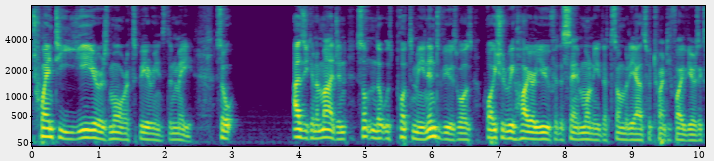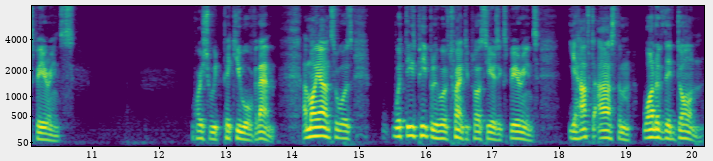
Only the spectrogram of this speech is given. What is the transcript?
20 years more experience than me. So as you can imagine, something that was put to me in interviews was, why should we hire you for the same money that somebody else with 25 years experience? Why should we pick you over them? And my answer was, with these people who have 20 plus years experience, you have to ask them, what have they done?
